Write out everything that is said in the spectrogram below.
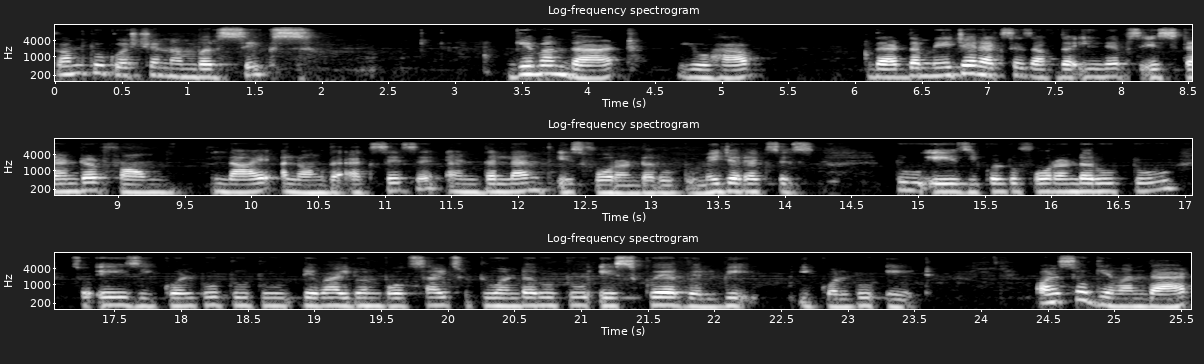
Come to question number six. Given that you have that the major axis of the ellipse is standard from lie along the axis and the length is 4 under root 2. Major axis 2a is equal to 4 under root 2. So a is equal to 2 to divide on both sides. So 2 under root 2 a square will be equal to 8. Also given that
